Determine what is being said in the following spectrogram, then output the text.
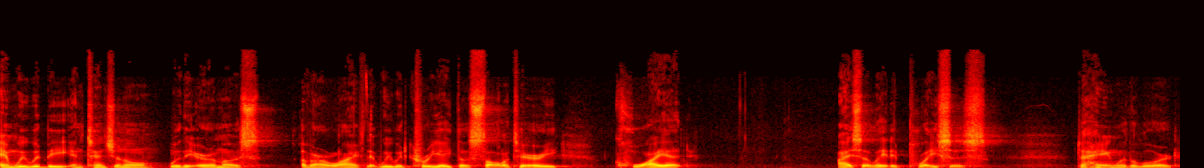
And we would be intentional with the eremos of our life, that we would create those solitary, quiet, isolated places to hang with the Lord.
